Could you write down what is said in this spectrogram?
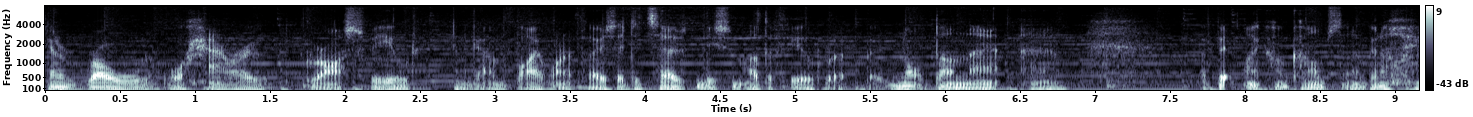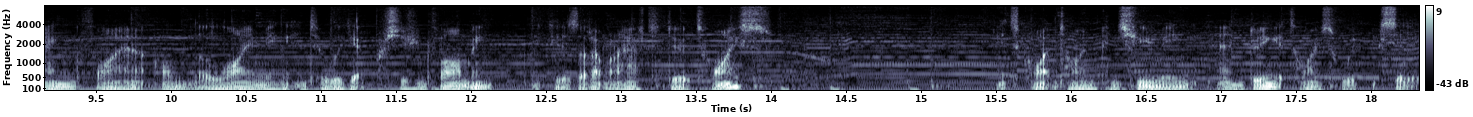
going to roll or harrow the grass field and go and buy one of those. I did say I was going to do some other field work, but not done that. Um, a bit like on Calmsden, I'm going to hang fire on the liming until we get precision farming because I don't want to have to do it twice. It's quite time consuming and doing it twice would be silly.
